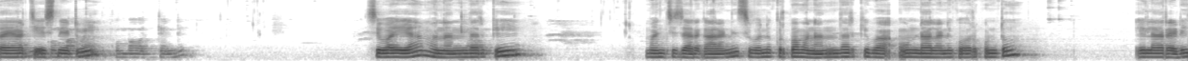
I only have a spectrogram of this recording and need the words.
తయారు చేసినవి కుంభవత్తి అండి శివయ్య మనందరికీ మంచి జరగాలని శివుని కృప మనందరికీ బా ఉండాలని కోరుకుంటూ ఇలా రెడీ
